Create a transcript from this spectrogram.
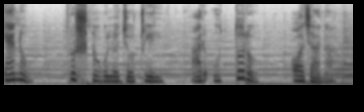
কেন? প্রশ্নগুলো জটিল আর উত্তরও অজানা।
